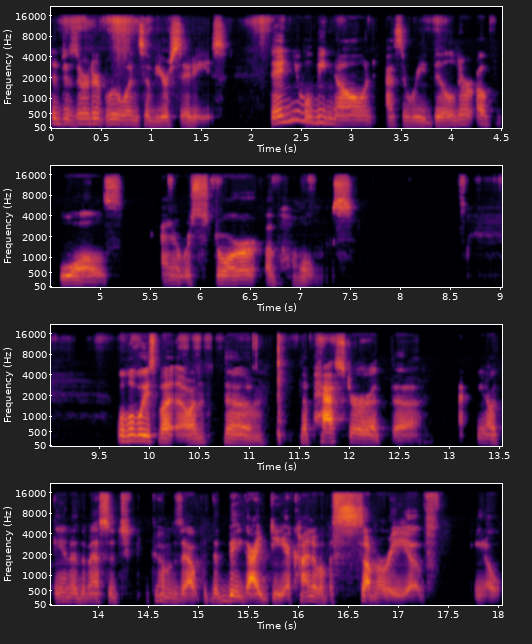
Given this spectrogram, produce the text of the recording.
the deserted ruins of your cities. Then you will be known as a rebuilder of walls and a restorer of homes. Well, always, but on the the pastor at the you know at the end of the message comes out with the big idea, kind of a summary of you know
